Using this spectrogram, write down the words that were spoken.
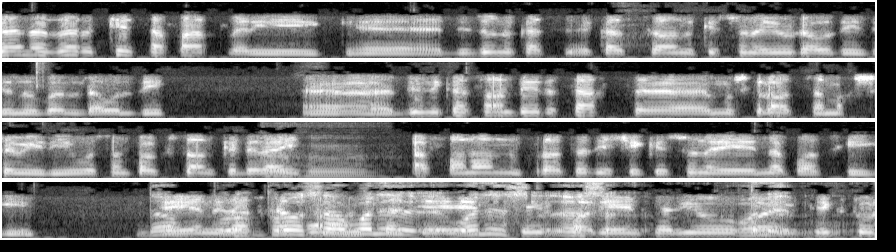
دا نظر کې څه فرق لري د ځینو کسانو کې څونه یو ډول دي ځینو بل ډول دي ځینې کسان ډېر سخت مشکلات سره مخ شوي دي اوس هم پاکستان کې ډېری افغانان پراته دي چې کیسونه نه پاتېږي دا پروسه ولې ولې د انټرویو ولې ټیکټور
